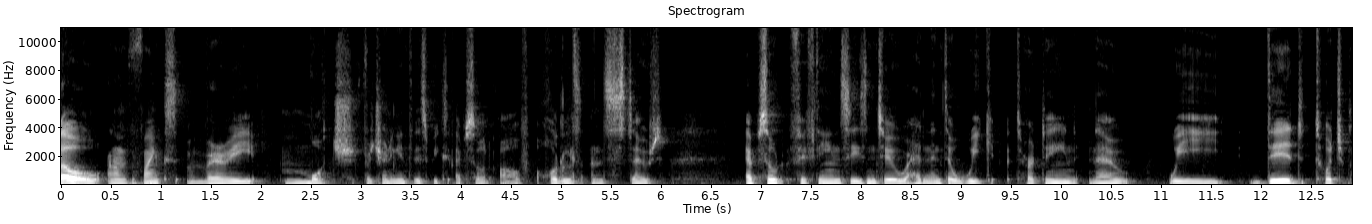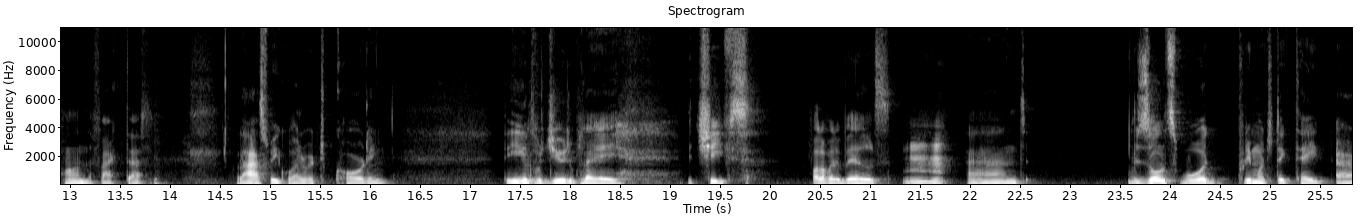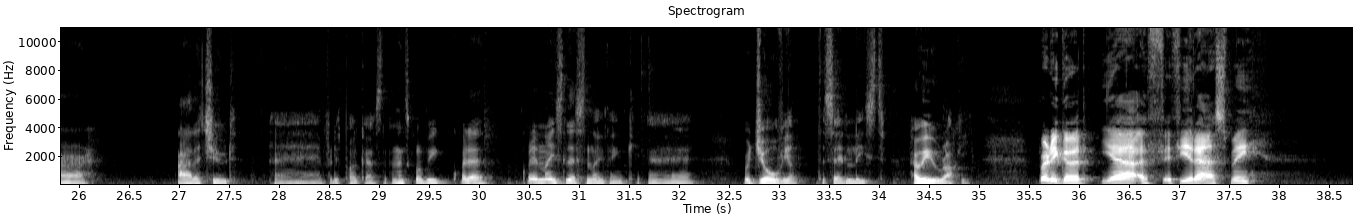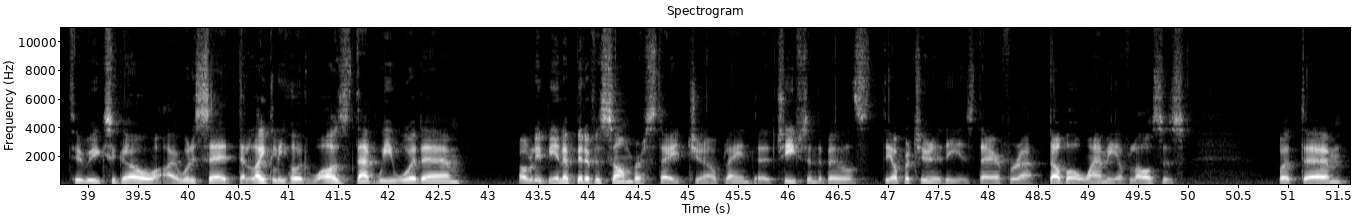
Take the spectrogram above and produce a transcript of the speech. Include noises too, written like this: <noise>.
Hello, and thanks very much for tuning into this week's episode of Huddles and Stout. Episode 15, Season 2. We're heading into week 13. Now, we did touch upon the fact that last week while recording, the Eagles were due to play the Chiefs, followed by the Bills. Mm-hmm. And results would pretty much dictate our attitude uh, for this podcast, and it's going to be quite a quite a nice listen, I think. Uh, we're jovial to say the least. How are you, Rocky? Pretty good. Yeah, if if you'd asked me two weeks ago, I would have said the likelihood was that we would um, probably be in a bit of a somber state. You know, playing the Chiefs and the Bills, the opportunity is there for a double whammy of losses. But um,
